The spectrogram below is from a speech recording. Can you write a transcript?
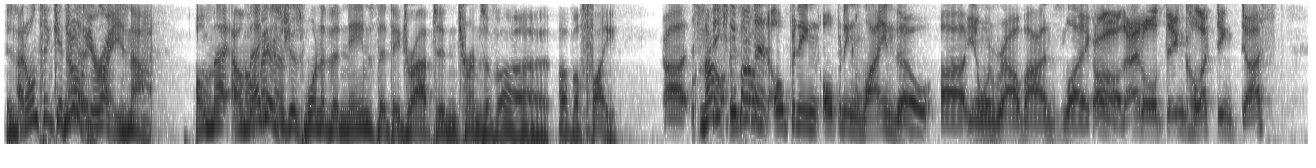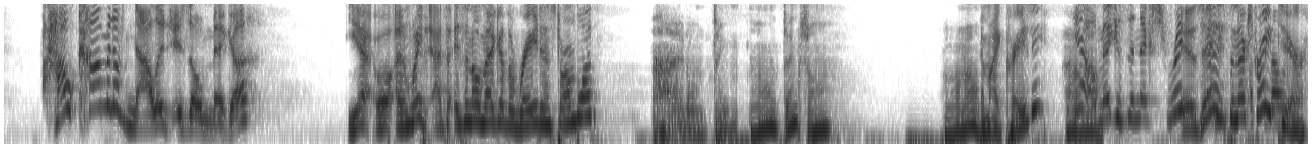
Is, I don't think it is. no, you're right. He's not. Ome- Omega's, Omega's- just one of the names that they dropped in terms of a of a fight. Uh, speaking it's about not- that opening opening line though, uh, you know when Raubahn's like, "Oh, that old thing collecting dust." How common of knowledge is Omega? Yeah. Well, and wait, isn't Omega the raid in Stormblood? I don't think. I don't think so. I don't know. Am I crazy? I don't Yeah, know. Omega's the next raid. Is it? he's the next raid tier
